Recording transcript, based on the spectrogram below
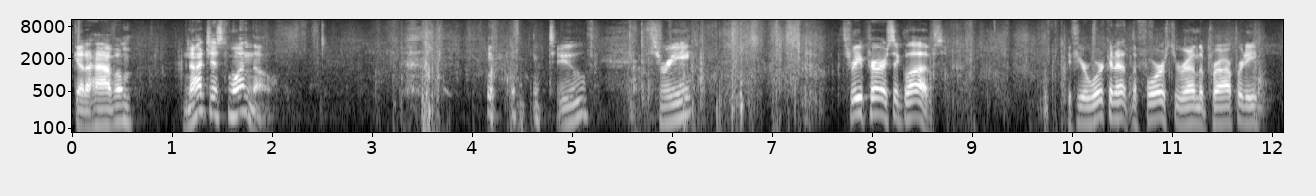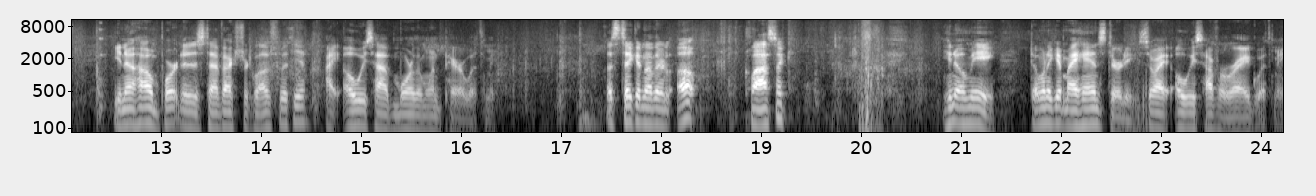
gotta have them. Not just one though. Two, three, three pairs of gloves. If you're working out in the forest around the property, you know how important it is to have extra gloves with you? I always have more than one pair with me. Let's take another, oh, classic. You know me, don't want to get my hands dirty, so I always have a rag with me.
